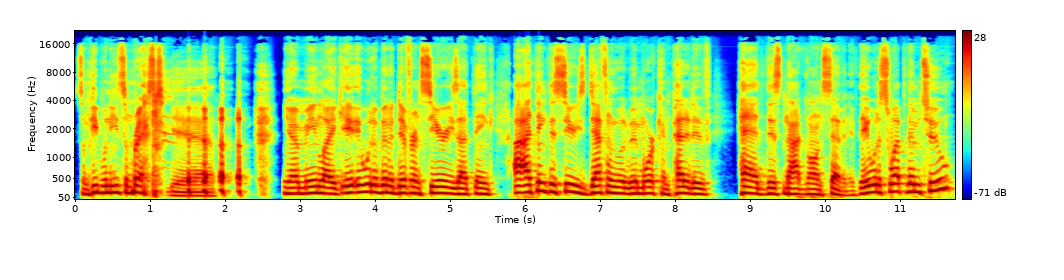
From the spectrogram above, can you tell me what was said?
some people need some rest. Yeah. you know what I mean? Like it, it would have been a different series, I think. I, I think this series definitely would have been more competitive had this not gone seven. If they would have swept them two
